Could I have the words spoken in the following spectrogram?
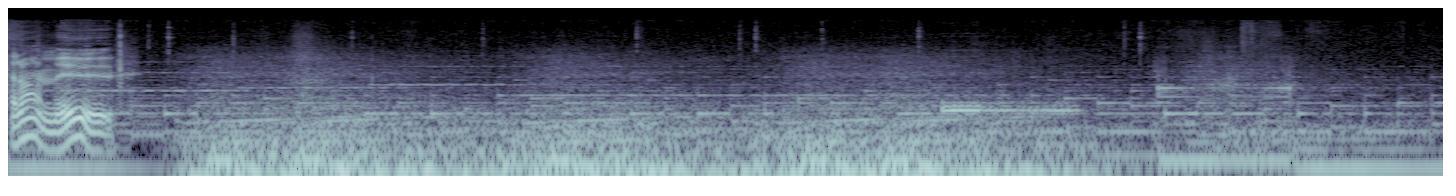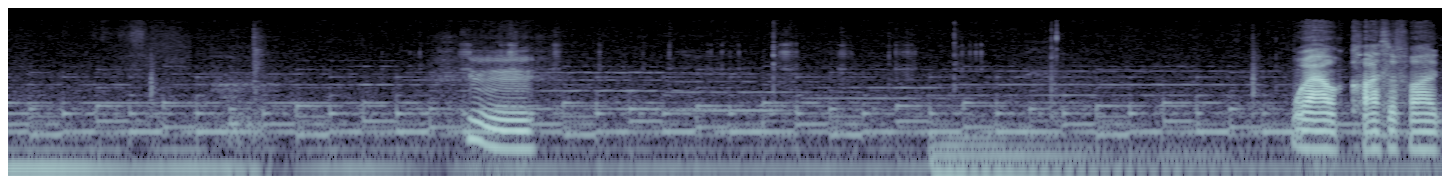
How do I move? Wow, classified.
